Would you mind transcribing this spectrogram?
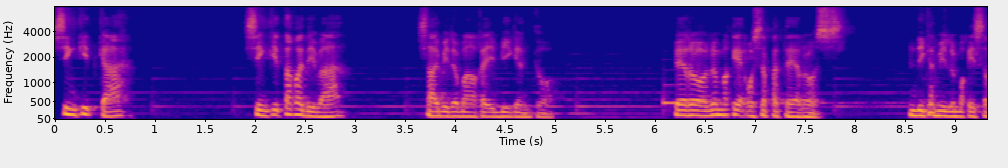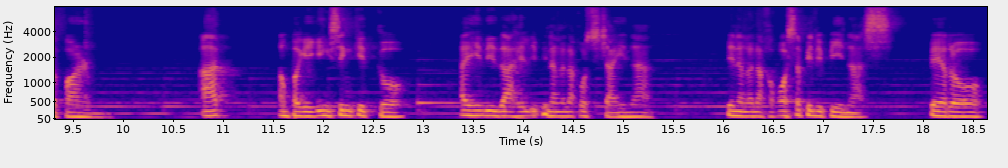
Singkit ka? Singkit ako, di ba? Sabi ng mga kaibigan ko. Pero lumaki ako sa Pateros. Hindi kami lumaki sa farm. At ang pagiging singkit ko ay hindi dahil ipinanganak ko sa China. Pinanganak ako sa Pilipinas. Pero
